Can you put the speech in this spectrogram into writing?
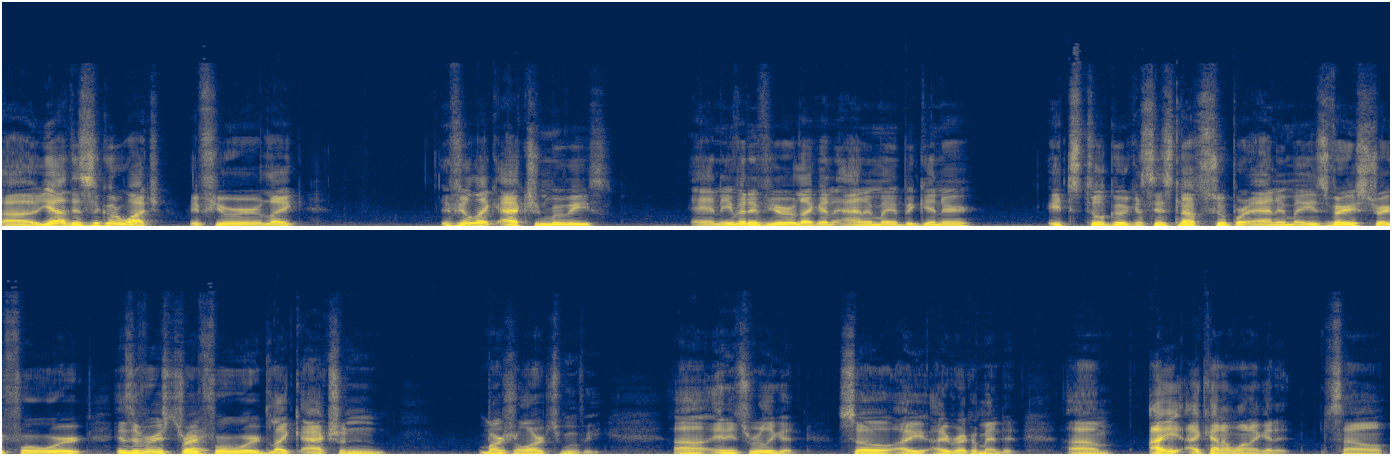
uh, yeah, this is a good watch if you're like if you like action movies, and even if you're like an anime beginner, it's still good because it's not super anime. It's very straightforward. It's a very straightforward like action martial arts movie, uh, and it's really good. So I, I recommend it. Um, I I kind of want to get it. So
